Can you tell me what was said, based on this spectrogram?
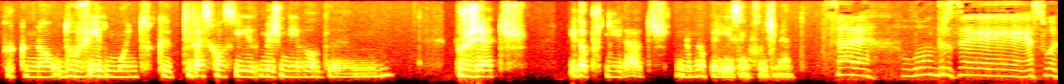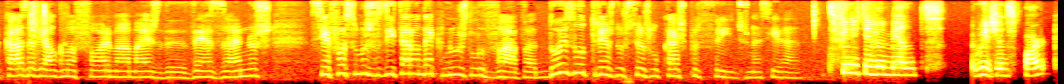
porque não duvido muito que tivesse conseguido o mesmo nível de projetos e de oportunidades no meu país, infelizmente. Sara, Londres é a sua casa de alguma forma há mais de 10 anos. Se a fôssemos visitar, onde é que nos levava? Dois ou três dos seus locais preferidos na cidade? Definitivamente Regent's Park,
